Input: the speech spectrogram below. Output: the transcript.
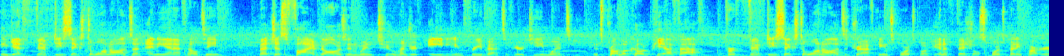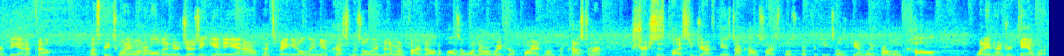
and get 56 to 1 odds on any NFL team. Bet just $5 and win 280 in free bets if your team wins. It's promo code PFF for 56 to 1 odds at DraftKings Sportsbook, an official sports betting partner of the NFL. Must be 21 or older. New Jersey, Indiana, or Pennsylvania only. New customers only. Minimum $5 deposit, $1 wager required, one per customer. Restrictions apply. See DraftKings.com slash sportsbook for details. Gambling problem? Call 1-800-GAMBLER.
